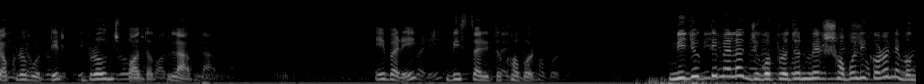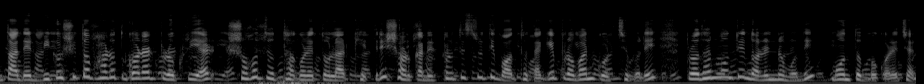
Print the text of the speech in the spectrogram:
চক্রবর্তীর ব্রোঞ্জ পদক লাভ। এবারে বিস্তারিত খবর। নিযুক্তি মেলা যুব প্রজন্মের সবলীকরণ এবং তাদের বিকশিত ভারত গড়ার প্রক্রিয়ার সহযোদ্ধা করে তোলার ক্ষেত্রে সরকারের প্রতিশ্রুতিবদ্ধতাকে প্রমাণ করছে বলে প্রধানমন্ত্রী নরেন্দ্র মোদী মন্তব্য করেছেন।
